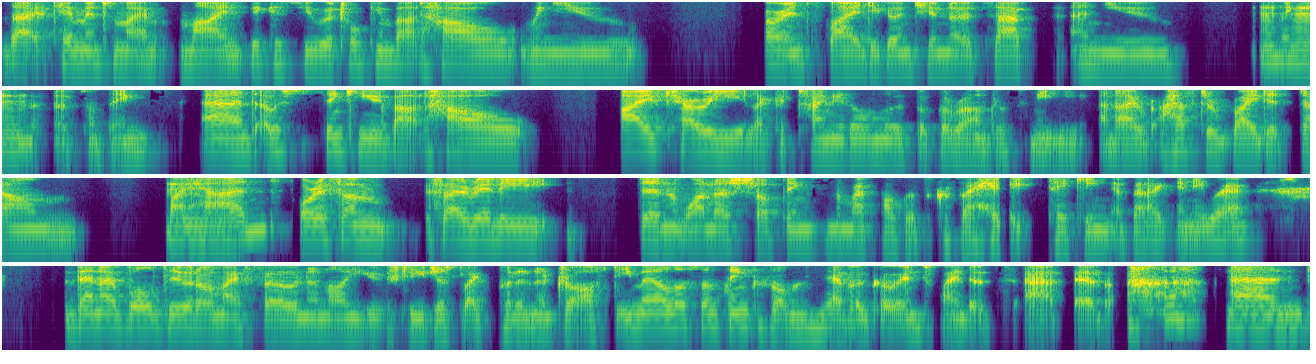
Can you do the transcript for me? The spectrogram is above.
that came into my mind because you were talking about how when you are inspired, you go into your notes app and you make Mhm. some notes on things. And I was just thinking about how I carry like a tiny little notebook around with me and I have to write it down by Mm. hand. Or if I'm if I really didn't want to shove things into my pockets because I hate taking a bag anywhere, then I will do it on my phone and I'll usually just like put in a draft email or something because I'll never go into my notes app ever. And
